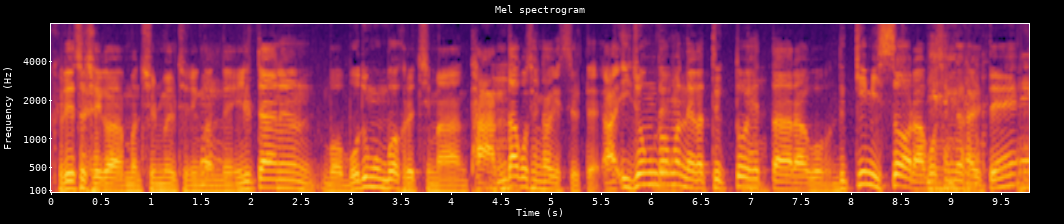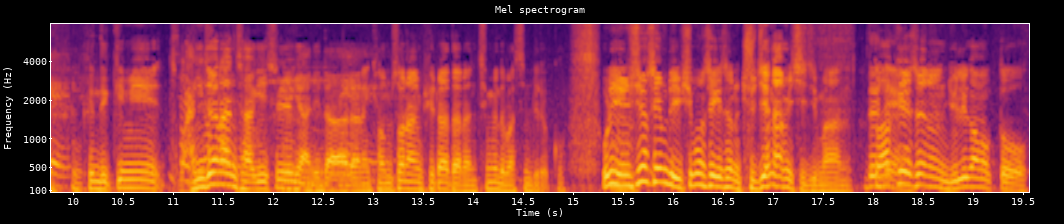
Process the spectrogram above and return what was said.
그래서 네. 제가 한번 질문을 드린 네. 건데 일단은 뭐 모든 공부가 그렇지만 다 음. 안다고 음. 생각했을 때 아 이 정도면 네. 내가 득도했다라고 음. 느낌 있어라고 네. 생각할 때그 네. 느낌이 완전한 자기 실력이 음. 아니다라는 네. 겸손함이 필요하다라는 측면도 말씀드렸고 우리 음. 윤신혁 선생님도 입시본색에서는 주제남이시지만 또 학교에서는 윤리 과목도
